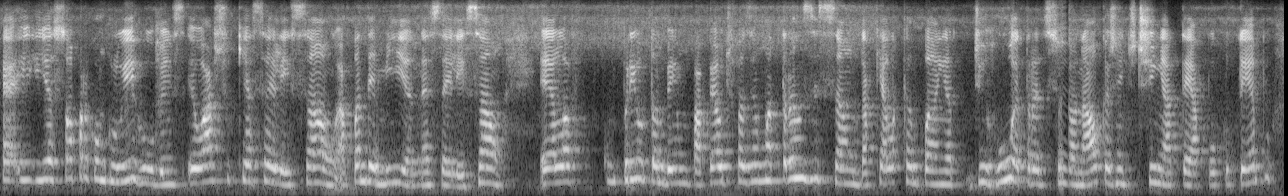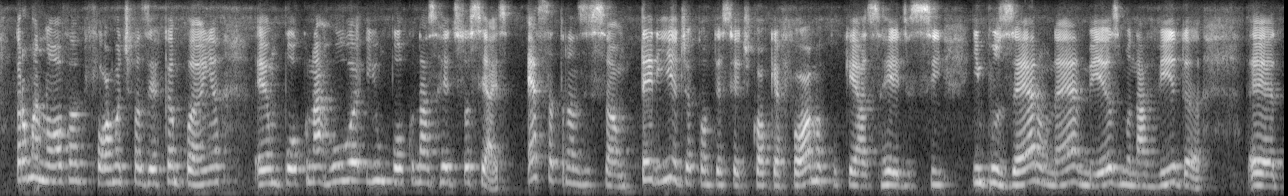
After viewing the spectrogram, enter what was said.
É, e, e é só para concluir, Rubens, eu acho que essa eleição, a pandemia nessa eleição, ela cumpriu também um papel de fazer uma transição daquela campanha de rua tradicional que a gente tinha até há pouco tempo para uma nova forma de fazer campanha, é, um pouco na rua e um pouco nas redes sociais. Essa transição teria de acontecer de qualquer forma, porque as redes se impuseram, né, mesmo na vida é,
